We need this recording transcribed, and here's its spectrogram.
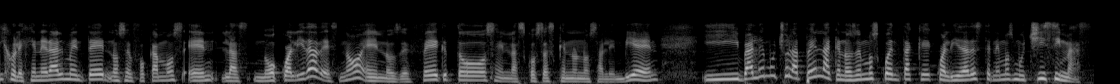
Híjole, generalmente nos enfocamos en las no cualidades, ¿no? En los defectos, en las cosas que no nos salen bien. Y vale mucho la pena que nos demos cuenta que cualidades tenemos muchísimas.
